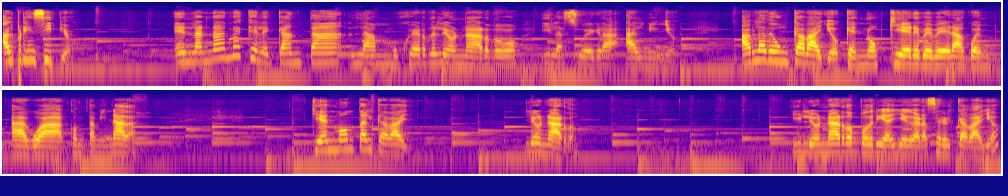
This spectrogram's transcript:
al principio, en la nana que le canta la mujer de Leonardo y la suegra al niño. Habla de un caballo que no quiere beber agua, agua contaminada. ¿Quién monta el caballo? Leonardo. ¿Y Leonardo podría llegar a ser el caballo?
